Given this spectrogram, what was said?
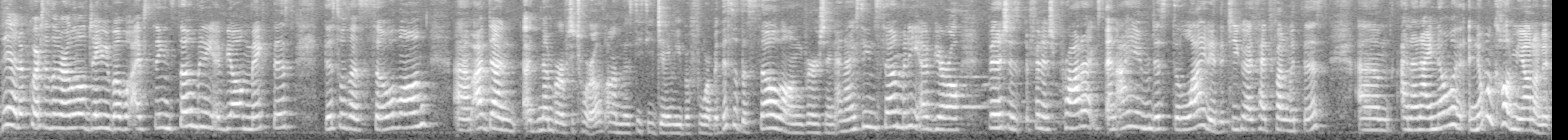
Then, of course, is our little Jamie bubble. I've seen so many of y'all make this. This was a sew along. Um, I've done a number of tutorials on the CC Jamie before, but this was a sew along version, and I've seen so many of y'all finishes finished products, and I am just delighted that you guys had fun with this. Um, and, and I know no one called me out on it,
